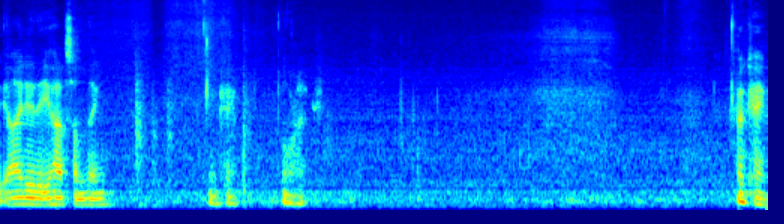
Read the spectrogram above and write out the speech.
The idea that you have something. Okay. All right. Okay.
